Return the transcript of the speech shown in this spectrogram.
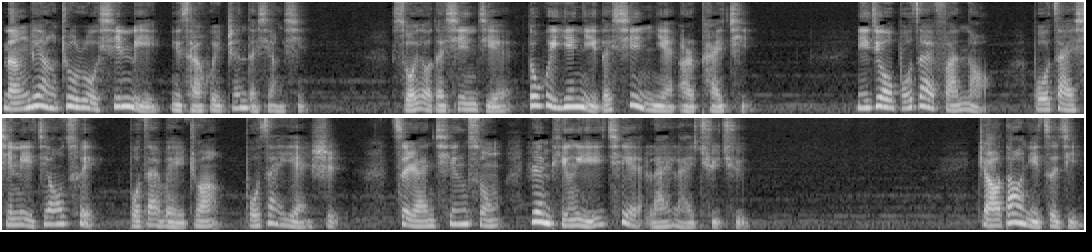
能量注入心里，你才会真的相信。所有的心结都会因你的信念而开启，你就不再烦恼，不再心力交瘁，不再伪装，不再掩饰，自然轻松，任凭一切来来去去。找到你自己，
